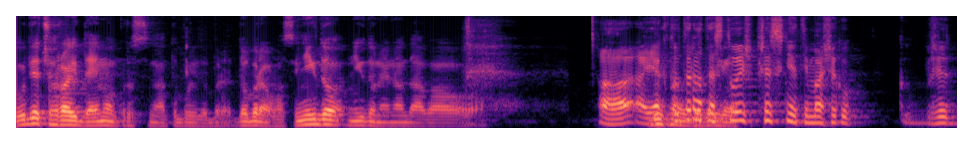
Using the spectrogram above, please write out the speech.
ľudia, čo hrali demo, proste na to boli dobré. Dobré hlasy. Nikto, nikto nenadával. A, a jak to teda testuješ přesně? Ty máš jako že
